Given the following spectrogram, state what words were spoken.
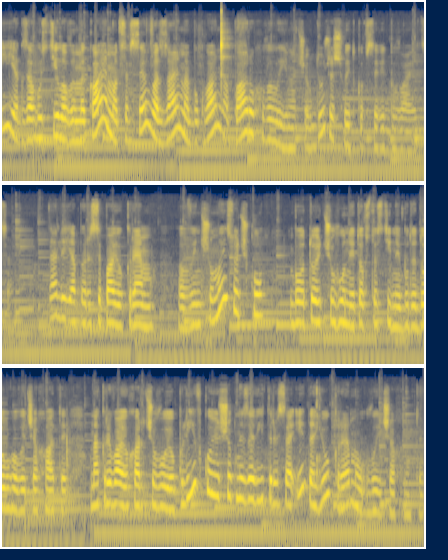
І як загустіло вимикаємо, це все у вас займе буквально пару хвилиночок. Дуже швидко все відбувається. Далі я пересипаю крем в іншу мисочку, бо той чугунний товстостійний буде довго вичахати. Накриваю харчовою плівкою, щоб не завітрився, і даю крему вичахнути.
